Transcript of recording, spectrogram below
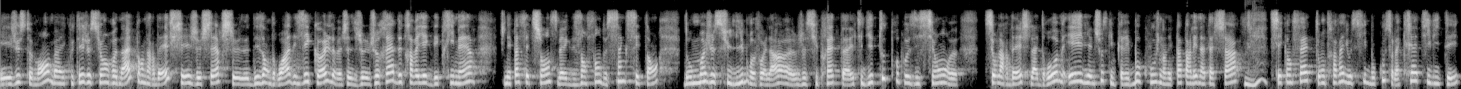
et justement, ben écoutez, je suis en Rhône-Alpes, en Ardèche, et je cherche euh, des endroits, des écoles. Je, je, je rêve de travailler avec des primaires. Je n'ai pas cette chance, mais avec des enfants de 5-7 ans. Donc moi, je suis libre, voilà. Je suis prête à étudier toute proposition euh, sur l'Ardèche, la Drôme. Et il y a une chose qui me plairait beaucoup, je n'en ai pas parlé, Natacha, mhm. c'est qu'en fait, on travaille aussi beaucoup sur la créativité.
